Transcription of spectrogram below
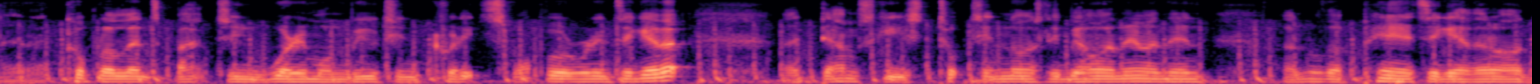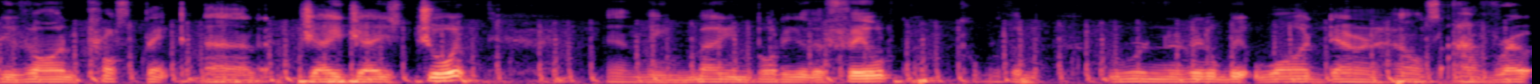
And a couple of lengths back to Werrymon Beauty and Credit Swap are running together. Uh, Damski is tucked in nicely behind there, and then another pair together are Divine Prospect and JJ's Joy. And the main body of the field, a couple of them running a little bit wide. Darren Howells Avro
